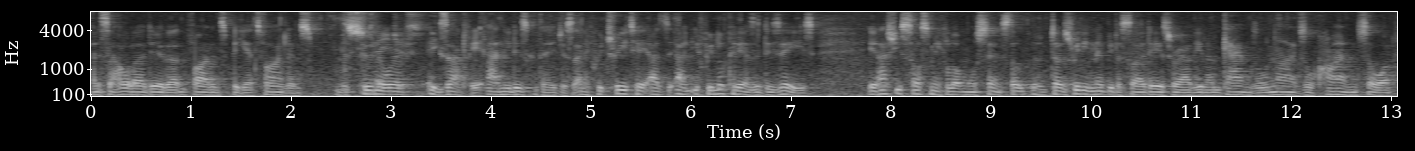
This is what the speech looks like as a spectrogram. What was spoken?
And it's the whole idea that violence begets violence. The It's sooner contagious. exactly, and it is contagious. And if we treat it as, and if we look at it as a disease, it actually starts to make a lot more sense. Those, really nebulous ideas around, you know, gangs or knives or crime and so on,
